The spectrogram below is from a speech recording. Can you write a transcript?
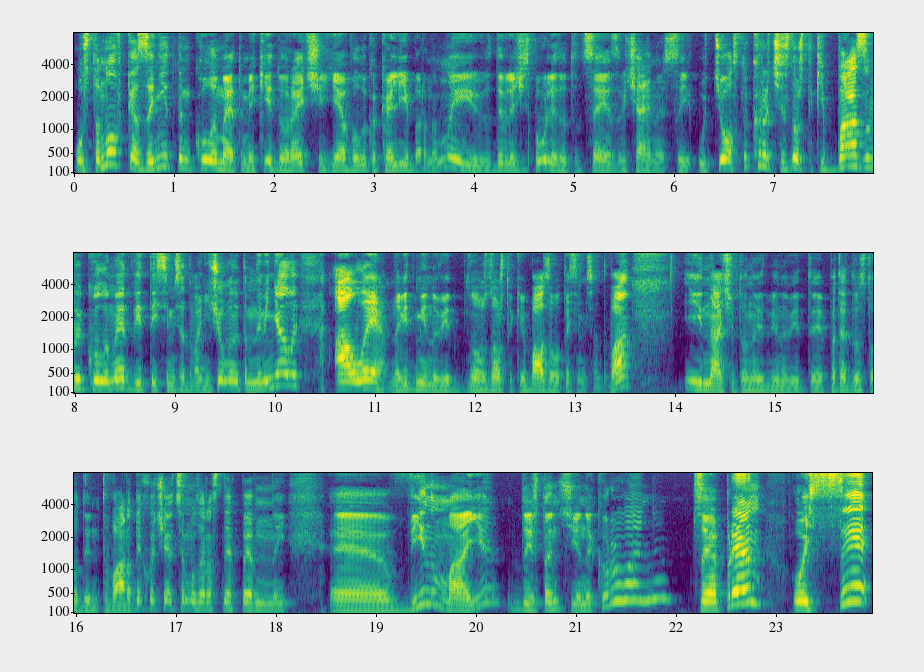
установка з зенітним кулеметом, який, до речі, є великокаліберним. Ну і дивлячись по вигляду, то це, звичайно, цей утьос. Ну, коротше, знову ж таки, базовий кулемет від Т-72. Нічого вони там не міняли, але на відміну від ну, знову ж таки базового Т-72. І начебто, на відміну від е, ПТ-91 твардий, хоча я в цьому зараз не впевнений, е, він має дистанційне керування. Це прям ось це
